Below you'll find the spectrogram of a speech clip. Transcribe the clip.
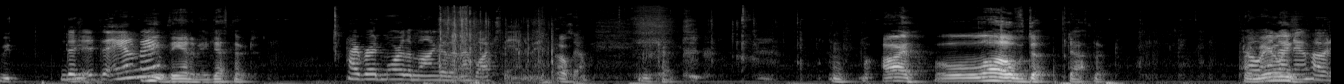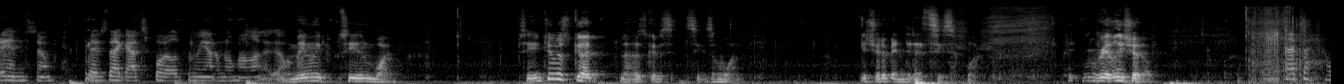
you, the, you- the you anime?" the anime Death Note. I've read more of the manga than I've watched the anime. Okay. So Okay. Mm. I loved Death Note. oh, and I Primarily, know how it ends, so because that got spoiled for me. I don't know how long ago. well, mainly season one. Season two was good, not as good as season one. It should have ended at season one. It really should have. That's a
